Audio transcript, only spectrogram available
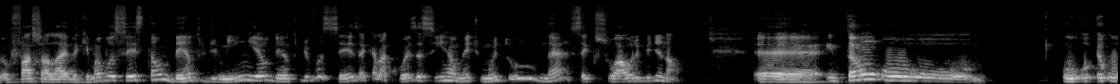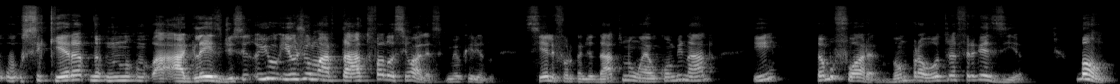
eu faço a live aqui, mas vocês estão dentro de mim e eu dentro de vocês. É aquela coisa, assim, realmente muito, né, sexual, libidinal. É, então, o, o, o, o Siqueira, a Gleisi disse e o, e o Gilmar Tato falou assim: olha, meu querido, se ele for candidato, não é o combinado, e estamos fora, vamos para outra freguesia. Bom,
